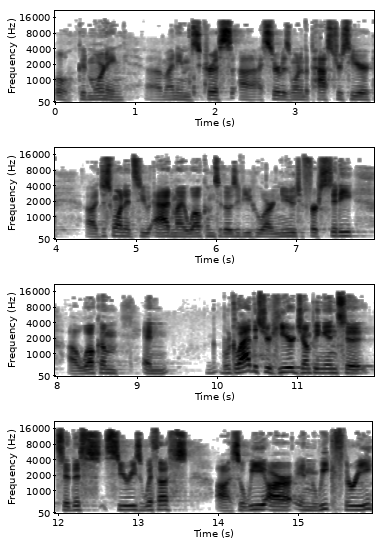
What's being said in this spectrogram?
Well, good morning. Uh, my name is Chris. Uh, I serve as one of the pastors here. Uh, just wanted to add my welcome to those of you who are new to First City. Uh, welcome, and we're glad that you're here jumping into to this series with us. Uh, so, we are in week three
